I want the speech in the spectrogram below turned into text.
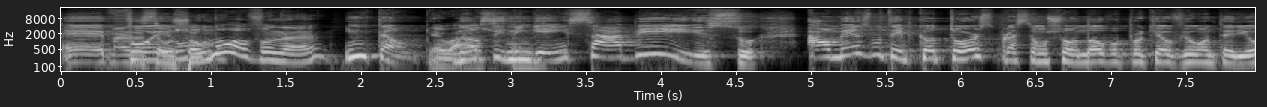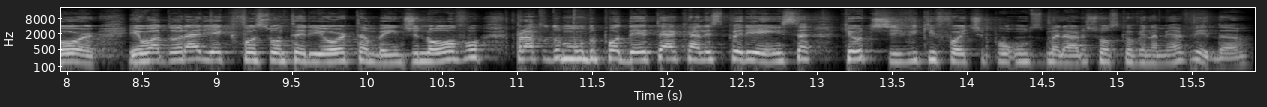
é, Mas foi um show novo, né? Então, eu não acho. Se, ninguém sabe isso. Ao mesmo tempo que eu torço para ser um show novo porque eu vi o anterior, eu adoraria que fosse o anterior também de novo, para todo mundo poder ter aquela experiência que eu tive, que foi tipo um dos melhores shows que eu vi na minha vida.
